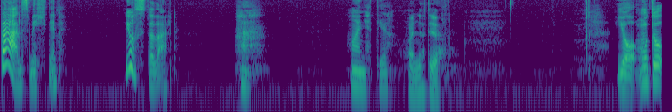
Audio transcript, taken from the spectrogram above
täällä smihtin. Just det där. Häh. Anjattia. Anja tiedä. Joo, mutta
